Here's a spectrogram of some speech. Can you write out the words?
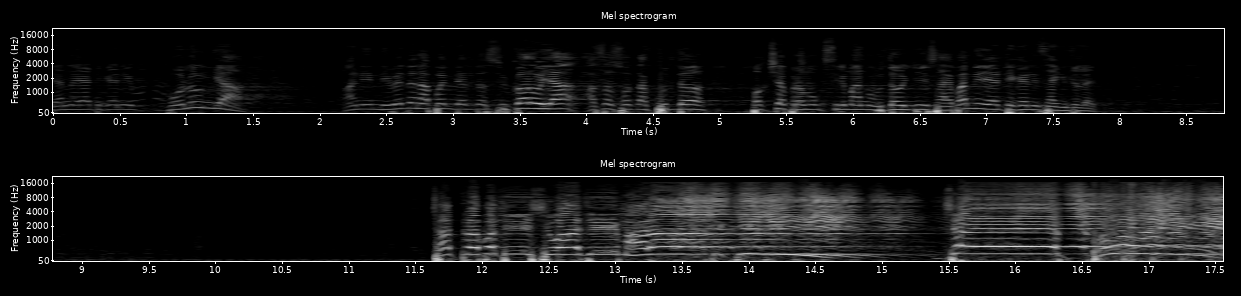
त्यांना या ठिकाणी बोलून घ्या आणि निवेदन आपण त्यांचं स्वीकारूया असं स्वतः खुद्द पक्षप्रमुख श्रीमान उद्धवजी साहेबांनी या ठिकाणी सांगितलं आहे छत्रपती शिवाजी महाराज की जय भवानी!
